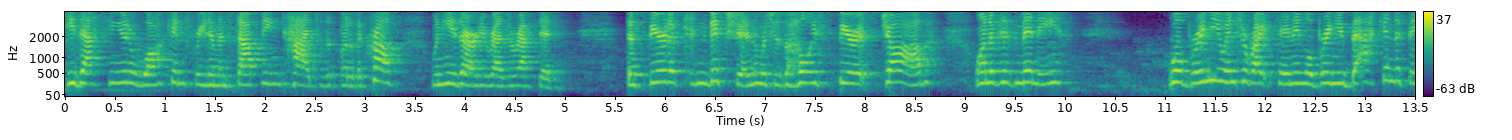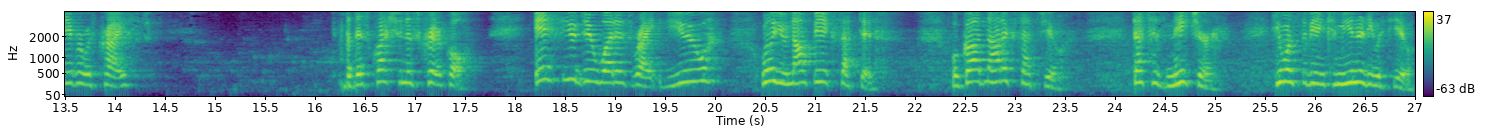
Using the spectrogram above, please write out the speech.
He's asking you to walk in freedom and stop being tied to the foot of the cross when He's already resurrected. The spirit of conviction, which is the Holy Spirit's job, one of his many, will bring you into right standing, will bring you back into favor with Christ. But this question is critical. If you do what is right, you will you not be accepted? Will God not accept you? That's his nature. He wants to be in community with you.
